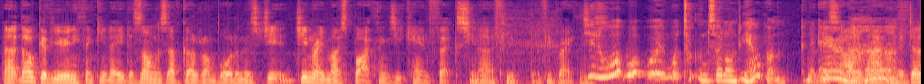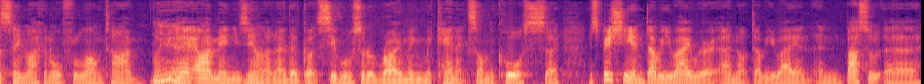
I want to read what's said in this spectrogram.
they, they'll give you anything you need as long as they've got it on board. And there's ge- generally most bike things you can fix. You know, if you if you break things. Do you know what, what? What took them so long to help them? An Yes, hour and I a don't know. half. It does seem like an awful long time. Like Yeah. Ironman New Zealand, I know they've got several sort of roaming mechanics on the course. So especially in WA, where uh, not WA, and, in Bustle, uh,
